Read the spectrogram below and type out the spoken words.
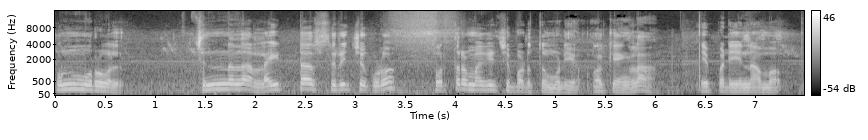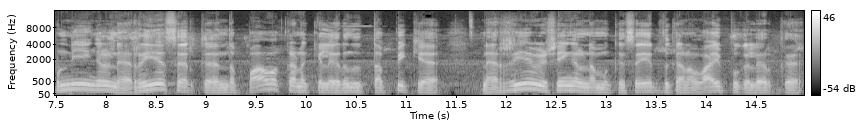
புன்முறுவல் சின்னதாக லைட்டாக சிரித்து கூட ஒருத்தரை மகிழ்ச்சி படுத்த முடியும். ஓகேங்களா? இப்படி நாம் புண்ணியங்கள் நிறைய சேர்க்க இந்த பாவக்கணக்கில் இருந்து தப்பிக்க நிறைய விஷயங்கள் நமக்கு செய்கிறதுக்கான வாய்ப்புகள் இருக்குது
